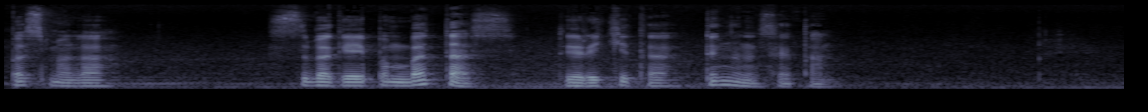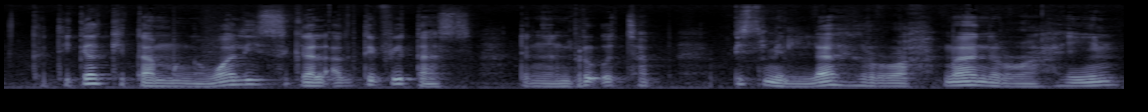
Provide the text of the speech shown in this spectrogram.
basmalah sebagai pembatas diri kita dengan setan. Ketika kita mengawali segala aktivitas dengan berucap Bismillahirrahmanirrahim,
